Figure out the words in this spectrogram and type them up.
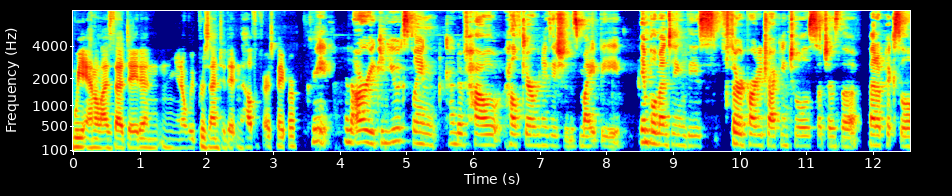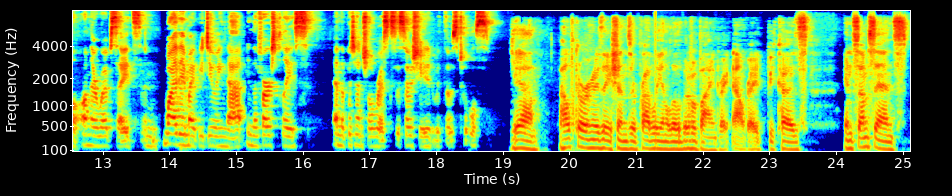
we analyze that data and, and, you know we presented it in the health affairs paper. Great. And ari can you explain kind of how healthcare organizations might be implementing these third party tracking tools such as the Meta pixel on their websites and why they might be doing that in the first place and the potential risks associated with those tools? Yeah. Healthcare organizations are probably in a little bit of a bind right now right? Because in some sense,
